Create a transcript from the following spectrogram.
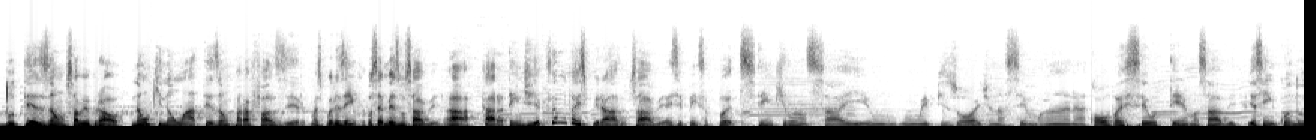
do tesão, sabe, Brau? Não que não há tesão para fazer, mas, por exemplo, você mesmo sabe, ah, cara, tem dia que você não tá inspirado, sabe? Aí você pensa, putz, tenho que lançar aí um, um episódio na semana, qual qual vai ser o tema, sabe? E assim, quando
